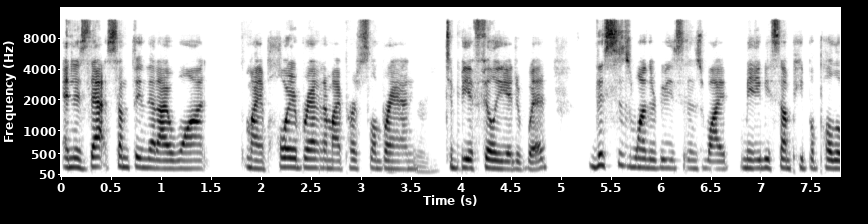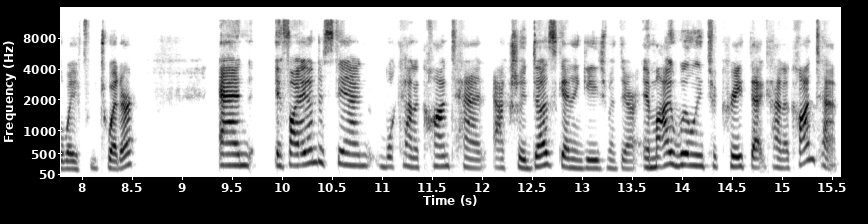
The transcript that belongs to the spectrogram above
And is that something that I want my employer brand and my personal brand mm-hmm. to be affiliated with? This is one of the reasons why maybe some people pull away from Twitter and if I understand what kind of content actually does get engagement there, am I willing to create that kind of content?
